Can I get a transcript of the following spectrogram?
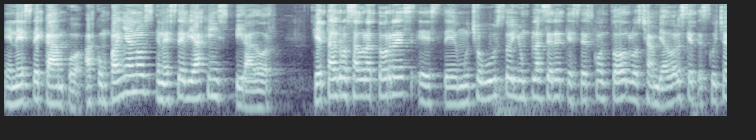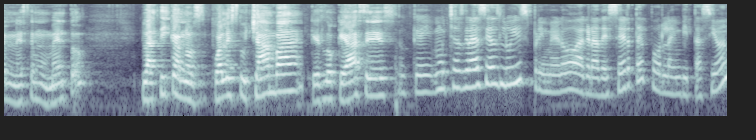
en este campo. Acompáñanos en este viaje inspirador. ¿Qué tal Rosaura Torres? Este, mucho gusto y un placer que estés con todos los chambeadores que te escuchan en este momento. Platícanos, ¿cuál es tu chamba? ¿Qué es lo que haces? Ok, muchas gracias Luis. Primero agradecerte por la invitación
